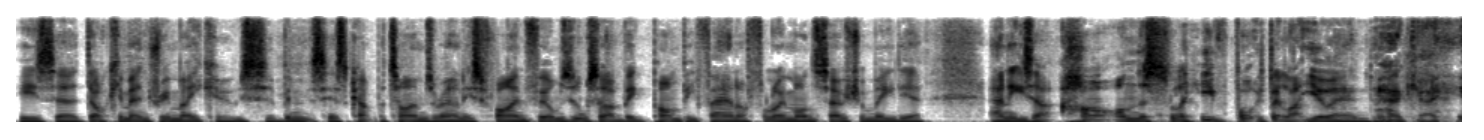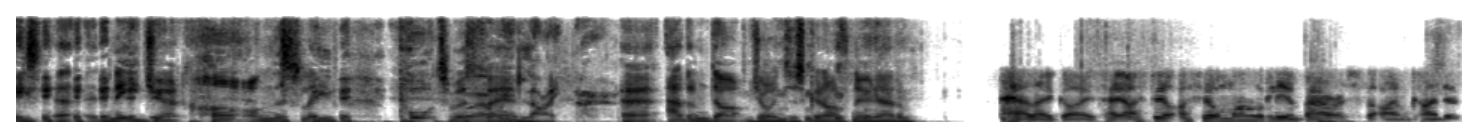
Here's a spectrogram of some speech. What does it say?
He's a documentary maker who's been us a couple of times around his fine films. He's also a big Pompey fan. I follow him on social media, and he's a heart on the sleeve. Port- It's a bit like you, Andy. Okay. He's a knee jerk, heart on the sleeve, Portsmouth Well, we fan. like Uh, Adam Darke joins us. Good afternoon, Adam. Hello, guys. Hey, I feel I feel mildly embarrassed that I'm kind of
